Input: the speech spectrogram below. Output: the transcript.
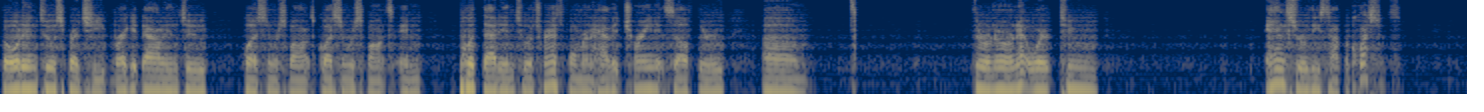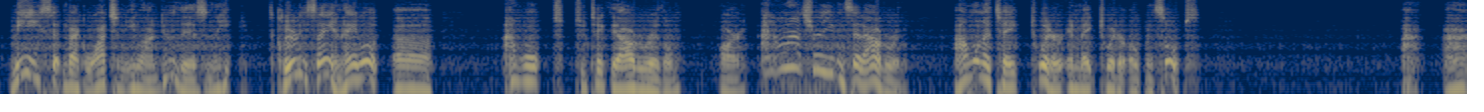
throw it into a spreadsheet, break it down into question response, question response, and put that into a transformer and have it train itself through um, through a neural network to answer these type of questions. Me sitting back watching Elon do this, and he's clearly saying, "Hey, look, uh, I want to take the algorithm, or I'm not sure he even said algorithm. I want to take Twitter and make Twitter open source." I,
